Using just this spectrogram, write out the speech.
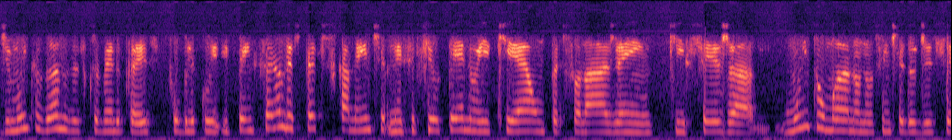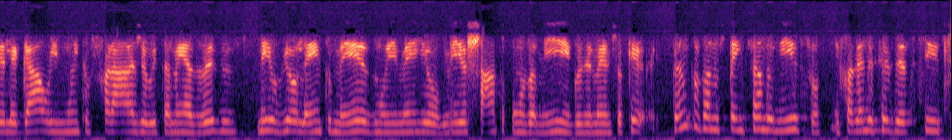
de muitos anos escrevendo para esse público e pensando especificamente nesse fio tênue que é um personagem que seja muito humano no sentido de ser legal e muito frágil e também às vezes meio violento mesmo e meio meio chato com os amigos e meio que tantos anos pensando nisso e fazendo esse exercício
